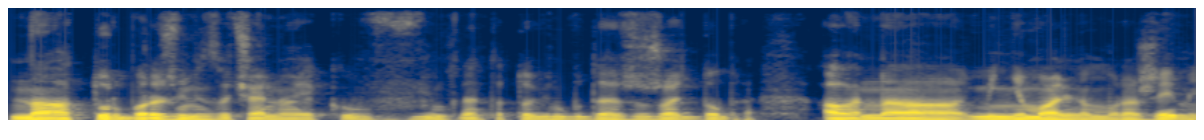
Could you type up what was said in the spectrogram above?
На турборежимі, звичайно, як ввімкнете, то він буде жужжати добре. Але на мінімальному режимі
